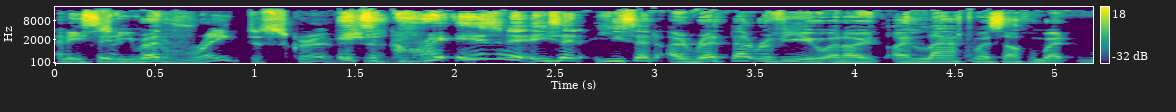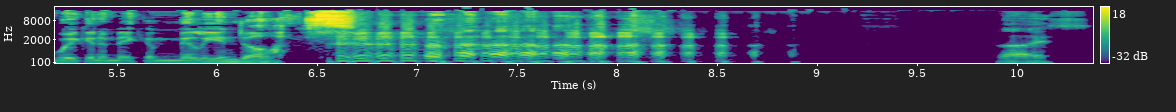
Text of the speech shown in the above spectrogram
And he It's said a he read. great description. It's great, isn't it? He said he said I read that review and I, I laughed myself and went, "We're gonna make a million dollars." nice.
